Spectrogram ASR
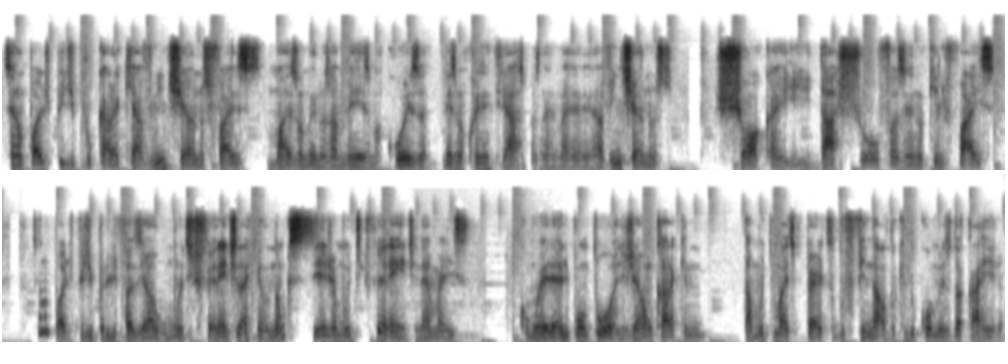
Você não pode pedir pro cara que há 20 anos faz mais ou menos a mesma coisa, mesma coisa entre aspas, né? Mas há 20 anos choca e dá show fazendo o que ele faz, você não pode pedir para ele fazer algo muito diferente daquilo. Não que seja muito diferente, né? Mas como ele, ele pontuou, ele já é um cara que tá muito mais perto do final do que do começo da carreira.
